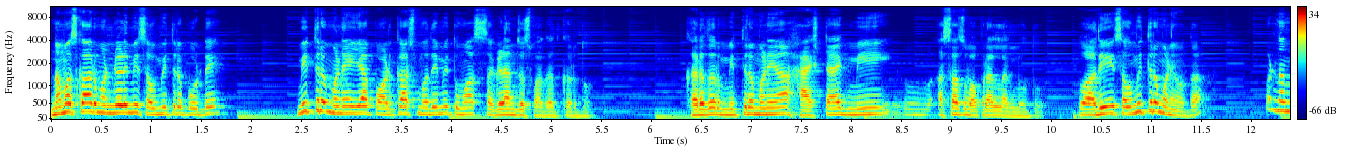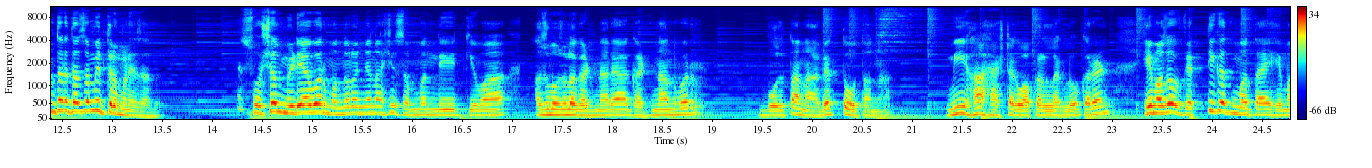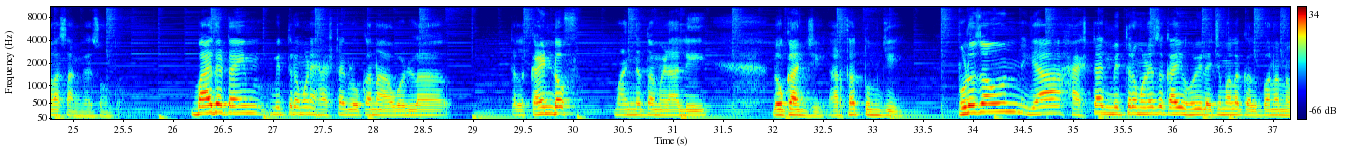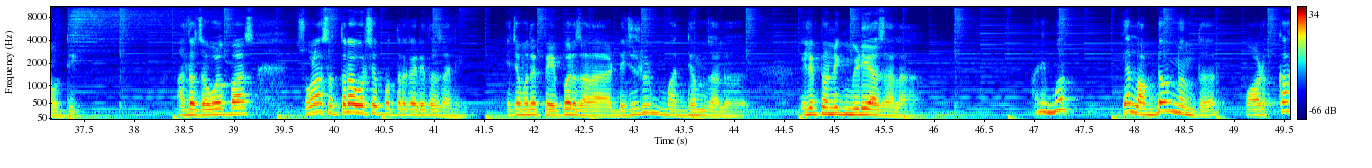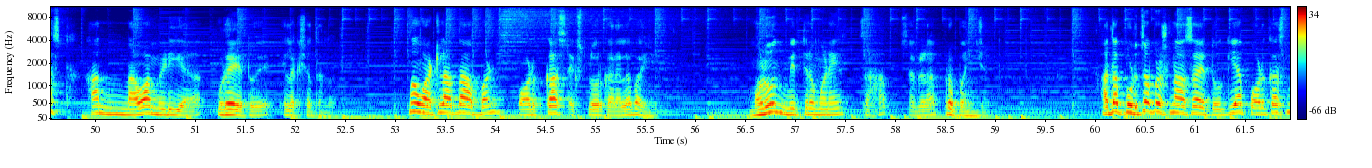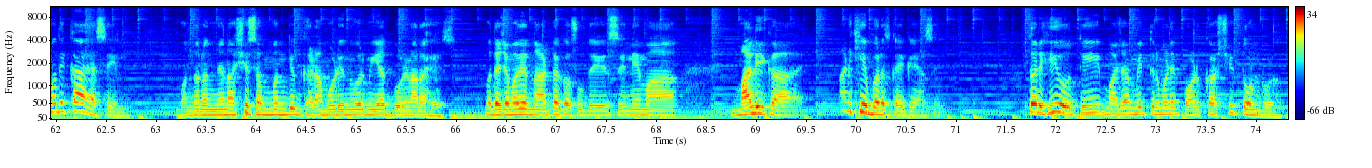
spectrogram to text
नमस्कार मंडळी मी सौमित्र पोटे. मित्र म्हणे या पॉडकास्टमध्ये मी तुम्हा सगळ्यांचं स्वागत करतो. खरं तर मित्र म्हणे हा हॅशटॅग मी असाच वापरायला लागलो होतो. तो आधी सौमित्र म्हणे होता पण नंतर त्याचा मित्र म्हणे झालं. सोशल मीडियावर मनोरंजनाशी संबंधित किंवा आजूबाजूला घडणाऱ्या घटनांवर बोलताना व्यक्त होताना मी हा हॅशटॅग वापरायला लागलो कारण हे माझं व्यक्तिगत मत आहे हे मला सांगायचं होतं. बाय द टाईम मित्र म्हणे हॅशटॅग लोकांना आवडला त्याला काइंड ऑफ मान्यता मिळाली लोकांची अर्थात तुमची. पुढं जाऊन या हॅशटॅग मित्र म्हणायचं काही होईल याची मला कल्पना नव्हती. आता जवळपास सोळा सतरा वर्ष पत्रकारिता झाली. याच्यामध्ये पेपर झाला डिजिटल माध्यम झालं इलेक्ट्रॉनिक मीडिया झाला. आणि मग या लॉकडाऊननंतर पॉडकास्ट हा नवा मीडिया पुढे येतो आहे हे लक्षात आलं. मग वाटलं आता आपण पॉडकास्ट एक्सप्लोअर करायला पाहिजे. म्हणून मित्र म्हणेचा हा सगळा प्रपंच. आता पुढचा प्रश्न असा येतो की या पॉडकास्टमध्ये काय असेल? मनोरंजनाशी संबंधित घडामोडींवर मी यात बोलणार आहेस. मग त्याच्यामध्ये नाटक असू दे सिनेमा मालिका आणखी बरंच काय काय असेल. तर ही होती माझ्या मित्रमणे पॉडकास्टची तोंडओळख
